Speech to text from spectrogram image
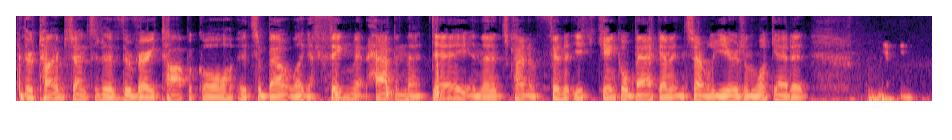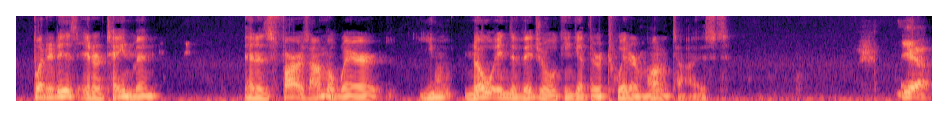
they're time sensitive. They're very topical. It's about like a thing that happened that day, and then it's kind of fin- you can't go back on it in several years and look at it. but it is entertainment. And as far as I'm aware, you no individual can get their Twitter monetized. Yeah,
